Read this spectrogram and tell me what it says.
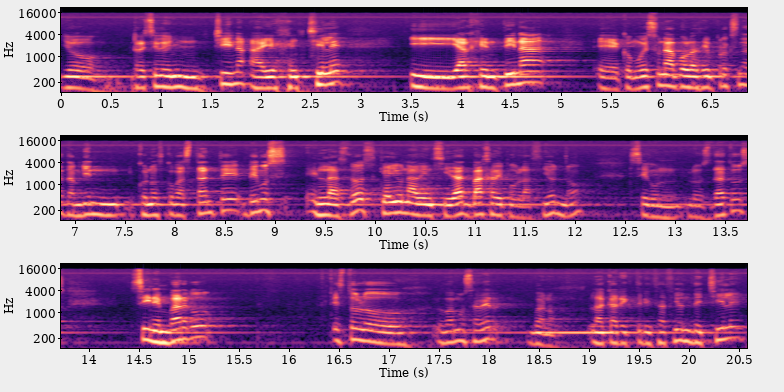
yo resido en China, en Chile y Argentina, eh, como es una población próxima, también conozco bastante. Vemos en las dos que hay una densidad baja de población, ¿no? Según los datos. Sin embargo, esto lo, vamos a ver, bueno, la caracterización de Chile.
